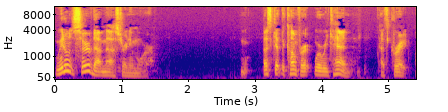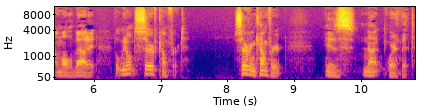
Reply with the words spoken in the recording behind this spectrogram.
we don't serve that master anymore. Let's get the comfort where we can. That's great. I'm all about it. But we don't serve comfort. Serving comfort is not worth it.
